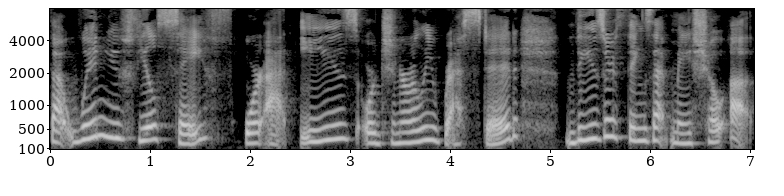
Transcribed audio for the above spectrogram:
that when you feel safe or at ease or generally rested, these are things that may show up.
